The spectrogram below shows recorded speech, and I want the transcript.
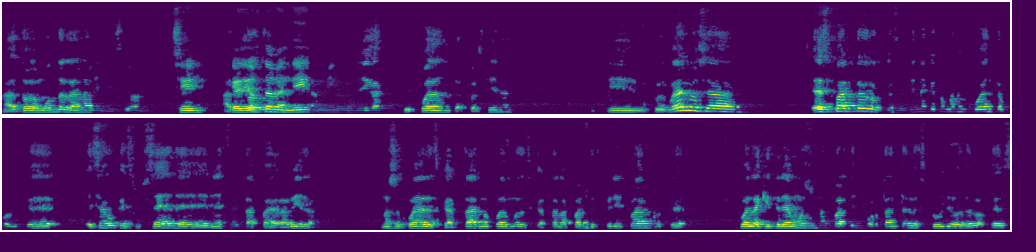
a todo el mundo le dan la bendición. Sí, que Dios te bendiga, amigo. bendiga, si puedan, te persinan. Y pues bueno, o sea, es parte de lo que se tiene que tomar en cuenta porque es algo que sucede en esta etapa de la vida. No se puede descartar, no podemos descartar la parte espiritual porque pues le quitaríamos una parte importante al estudio de lo que es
